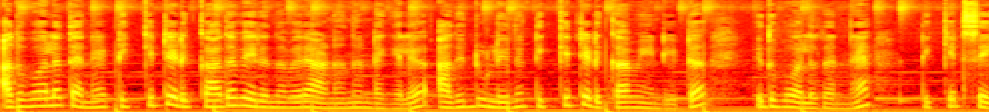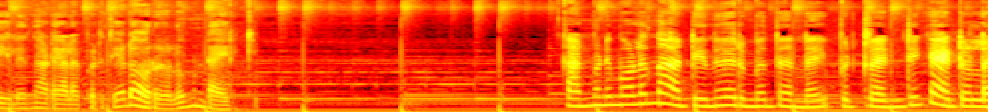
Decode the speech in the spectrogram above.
അതുപോലെ തന്നെ ടിക്കറ്റ് എടുക്കാതെ വരുന്നവരാണെന്നുണ്ടെങ്കിൽ അതിന്റെ ഉള്ളിൽ നിന്ന് ടിക്കറ്റ് എടുക്കാൻ വേണ്ടിയിട്ട് ഇതുപോലെ തന്നെ ടിക്കറ്റ് സെയിൽ നിന്ന് അടയാളപ്പെടുത്തിയ ഡോറുകളും ഉണ്ടായിരിക്കും. കൺമണിമോൾ നാട്ടിൽ നിന്ന് വരുമ്പോൾ തന്നെ ഇപ്പൊ ട്രെൻഡിങ് ആയിട്ടുള്ള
